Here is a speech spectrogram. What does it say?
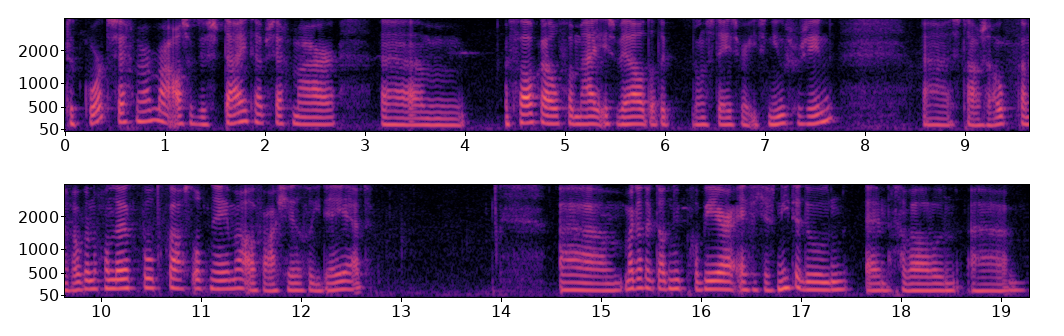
tekort, zeg maar. Maar als ik dus tijd heb, zeg maar. Um, een valkuil van mij is wel dat ik dan steeds weer iets nieuws verzin. Uh, is trouwens ook, kan ik ook nog een leuke podcast opnemen over als je heel veel ideeën hebt. Um, maar dat ik dat nu probeer eventjes niet te doen. En gewoon, um,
